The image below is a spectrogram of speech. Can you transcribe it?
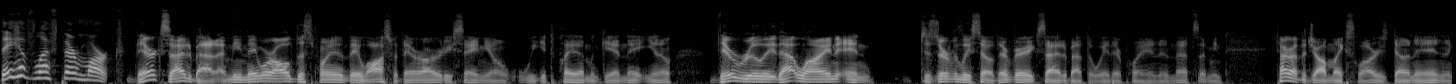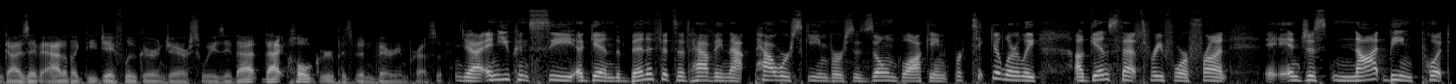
they have left their mark. They're excited about it. I mean, they were all disappointed they lost, but they were already saying, you know, we get to play them again. They, you know, they're really that line and deservedly so. They're very excited about the way they're playing, and that's, I mean, talk about the job Mike Solari's done in and guys they've added like DJ Fluker and J.R. Sweezy. That that whole group has been very impressive. Yeah, and you can see again the benefits of having that power scheme versus zone blocking, particularly against that three-four front, and just not being put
